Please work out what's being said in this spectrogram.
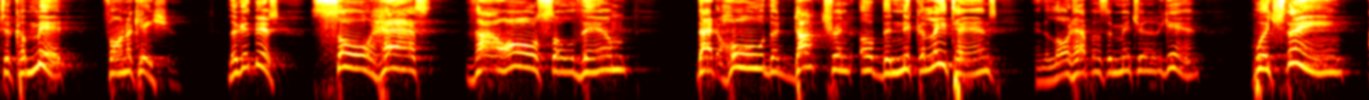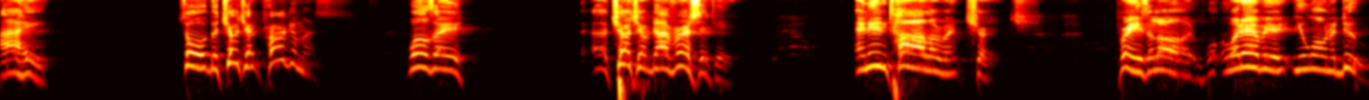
to commit fornication. Look at this. So hast thou also them that hold the doctrine of the Nicolaitans, and the Lord happens to mention it again, which thing I hate. So the church at Pergamos was a, a church of diversity, an intolerant church. Praise the Lord. Whatever you, you want to do,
